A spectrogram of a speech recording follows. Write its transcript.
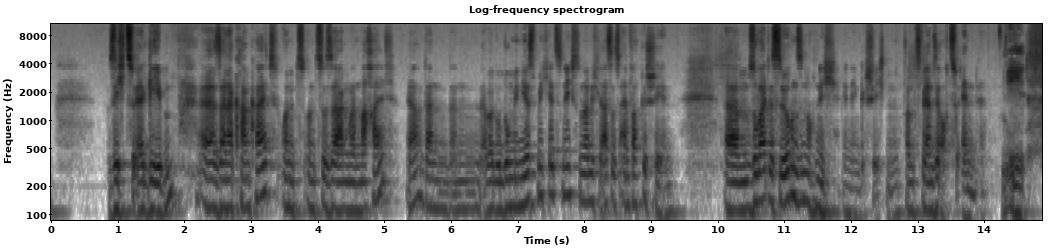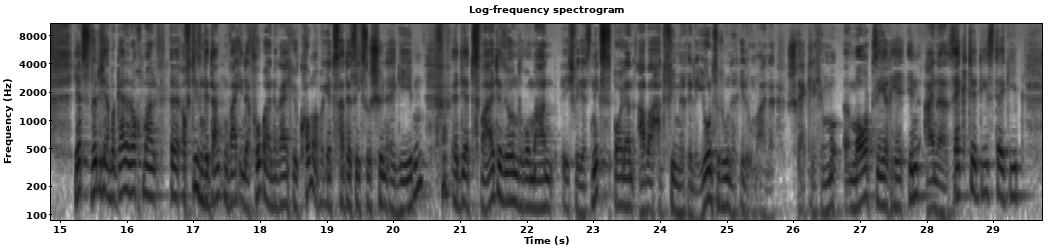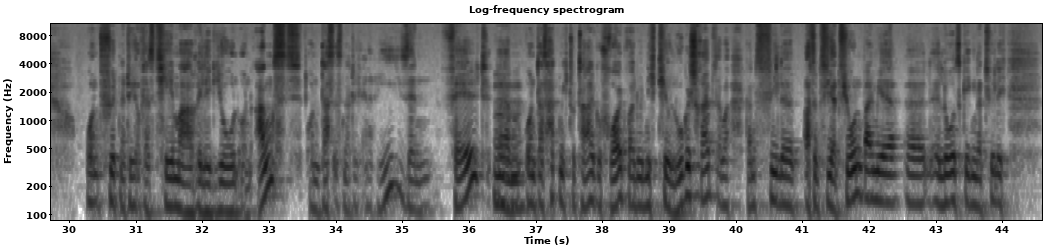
sich zu ergeben äh, seiner Krankheit und, und zu sagen, dann mach halt, ja, dann, dann, aber du dominierst mich jetzt nicht, sondern ich lasse es einfach geschehen. Ähm, Soweit ist Sörensen noch nicht in den Geschichten, sonst wären sie auch zu Ende. Nee. Jetzt würde ich aber gerne noch mal äh, auf diesen Gedanken war ich in der Vorbereitung gar nicht gekommen, aber jetzt hat es sich so schön ergeben. äh, der zweite Sörensen-Roman, ich will jetzt nichts spoilern, aber hat viel mit Religion zu tun. Es geht um eine schreckliche äh, Mordserie in einer Sekte, die es da gibt und führt natürlich auf das Thema Religion und Angst. Und das ist natürlich ein riesen Feld. Mhm. Ähm, und das hat mich total gefreut, weil du nicht theologisch schreibst, aber ganz viele Assoziationen bei mir äh, losgingen. Natürlich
